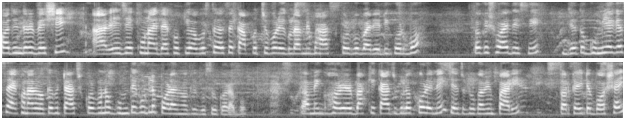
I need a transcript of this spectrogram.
কদিন ধরে বেশি, আর এই যে কোনায় দেখো কি অবস্থা হয়েছে, কাপড় চোপড় এগুলো আমি ভাস করব বা রেডি করব। তো ওকে শোয়াই দিছি, যেহেতু ঘুমিয়ে গেছে, এখন আর ওকে আমি টাচ করব না, ঘুম থেকে উঠলে পরে আমি ওকে গোসল করাবো। তো আমি ঘরের বাকি কাজগুলো করে নেই, যেতটুকু আমি পারি, তরকারিটা বসাই।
